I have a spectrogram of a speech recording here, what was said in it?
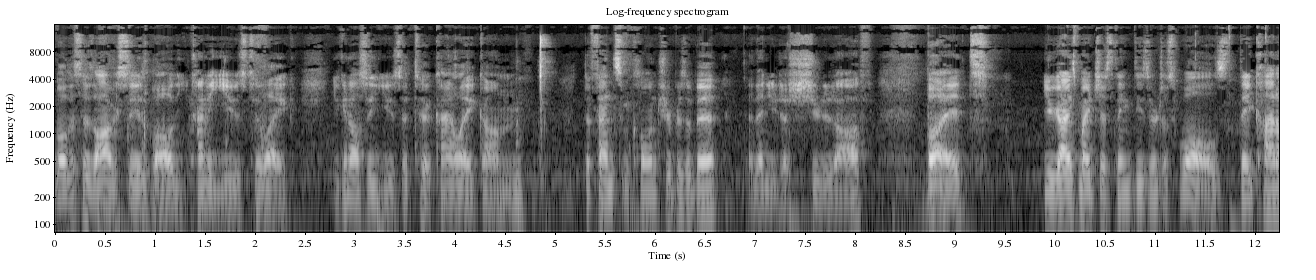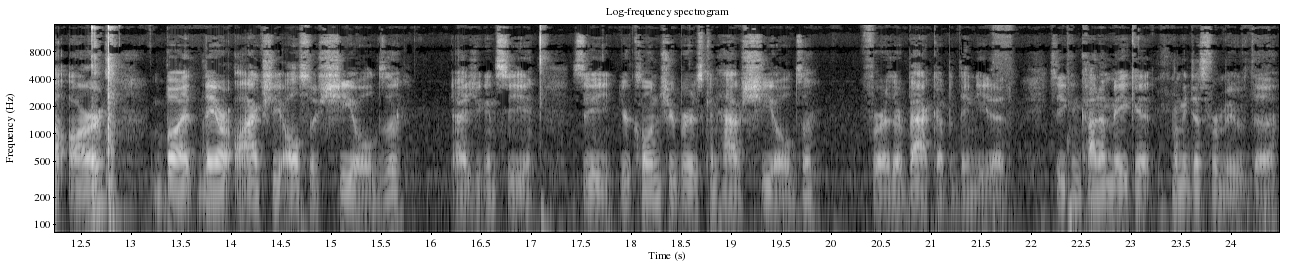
well, this is obviously as well, you kind of use to like, you can also use it to kind of like, um, defend some clone troopers a bit, and then you just shoot it off. But you guys might just think these are just walls. They kind of are, but they are actually also shields, as you can see. See, your clone troopers can have shields for their backup if they need it. So you can kind of make it, let me just remove the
